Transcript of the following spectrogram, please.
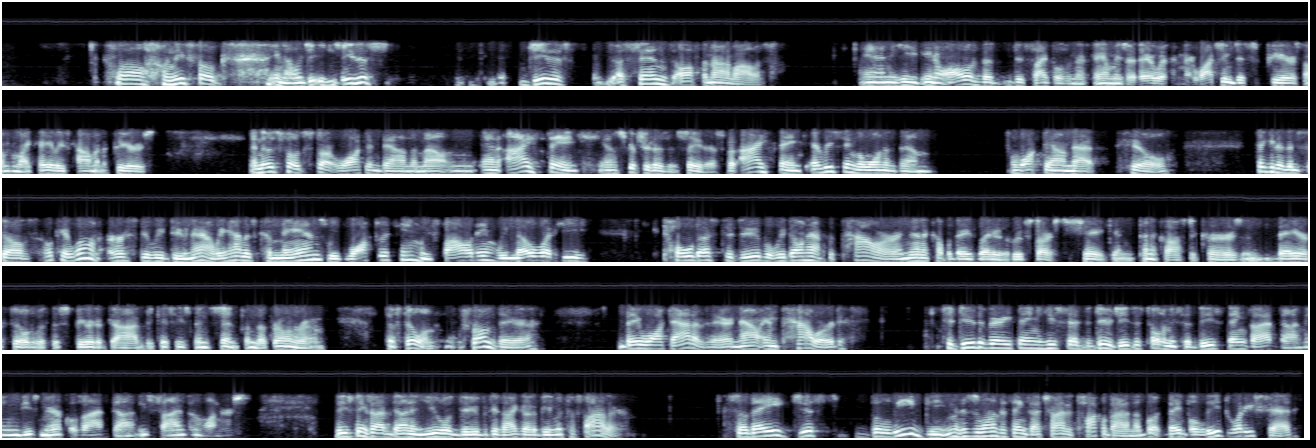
Well, when these folks, you know, Jesus, Jesus ascends off the Mount of Olives, and he, you know, all of the disciples and their families are there with him. They watch him disappear. Something like Halley's Comet appears, and those folks start walking down the mountain. And I think, you know, Scripture doesn't say this, but I think every single one of them walk down that hill thinking to themselves, okay, what on earth do we do mm-hmm. now? We have his commands. We've walked with him. We've followed him. We know what he told us to do, but we don't have the power. And then a couple of days later, the roof starts to shake and Pentecost occurs, and they are filled with the Spirit of God because he's been sent from the throne room to fill them. And from there, they walked out of there now empowered to do the very thing he said to do. Jesus told him, He said, These things I've done, meaning these miracles I've done, these signs and wonders, these things I've done and you will do because I go to be with the Father. So they just believed him. And this is one of the things I try to talk about in the book. They believed what he said,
